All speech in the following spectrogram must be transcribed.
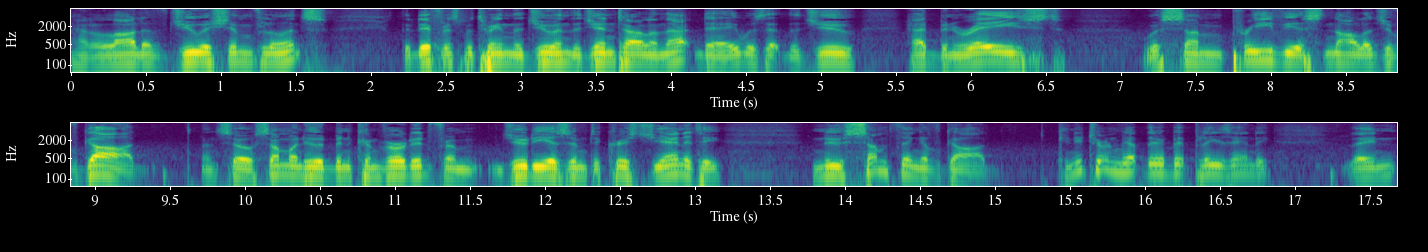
had a lot of Jewish influence. The difference between the Jew and the Gentile in that day was that the Jew had been raised with some previous knowledge of God. And so, someone who had been converted from Judaism to Christianity knew something of God. Can you turn me up there a bit, please, Andy? They,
